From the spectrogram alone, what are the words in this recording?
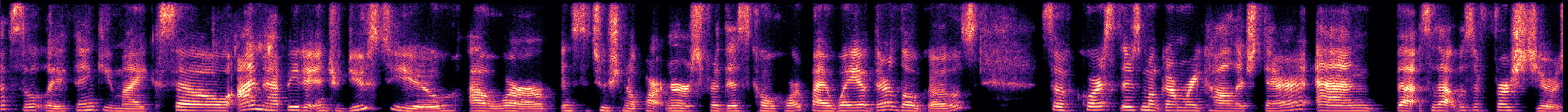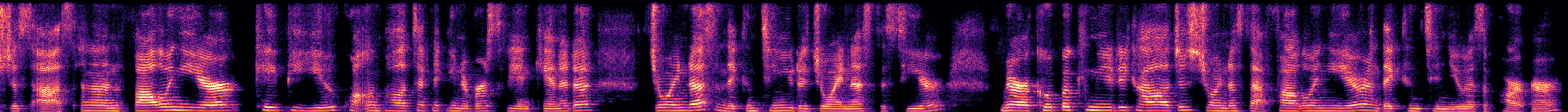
Absolutely. Thank you, Mike. So I'm happy to introduce to you our institutional partners for this cohort by way of their logos. So of course, there's Montgomery College there, and that so that was the first year, it was just us. And then the following year, KPU, Kwantlen Polytechnic University in Canada, joined us and they continue to join us this year. Maricopa Community Colleges joined us that following year and they continue as a partner.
